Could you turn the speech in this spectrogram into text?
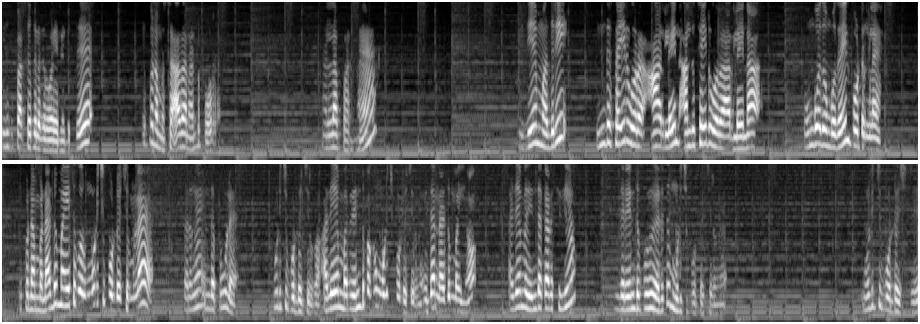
இதுக்கு பக்கத்தில் இருக்கிற ஒயர் எடுத்து இப்போ நம்ம சாதா நாட்டு போடுறோம். நல்லா பாருங்கள் இதே மாதிரி இந்த சைடு ஒரு ஆறு லைன் அந்த சைடு ஒரு ஆறு லைனா ஒம்பது ஒம்பது லைன் போட்டுருங்களேன். இப்போ நம்ம நடு மையத்துக்கு ஒரு முடிச்சு போட்டு வச்சோம்ல பாருங்கள் இந்த பூவில் முடிச்சு போட்டு வச்சுருக்கோம். அதே மாதிரி ரெண்டு பக்கம் முடிச்சு போட்டு வச்சுருக்கோம். இதுதான் நடு மையம் அதே மாதிரி இந்த கடைசிலையும் இந்த ரெண்டு பூவும் எடுத்து முடிச்சு போட்டு வச்சுருங்க. முடிச்சு போட்டு வச்சுட்டு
